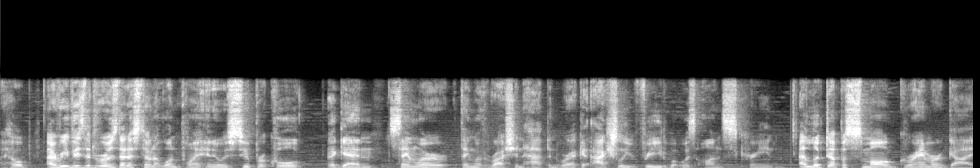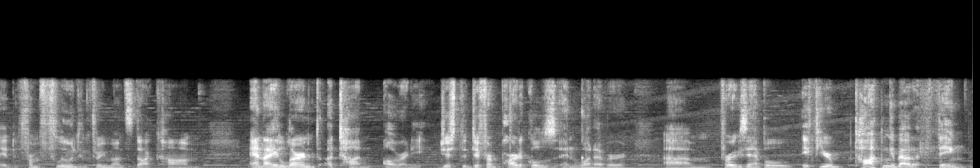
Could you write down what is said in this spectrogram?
I hope. I revisited Rosetta Stone at one point and it was super cool. Again, similar thing with Russian happened where I could actually read what was on screen. I looked up a small grammar guide from fluentin3months.com and I learned a ton already. Just the different particles and whatever. Um, for example, if you're talking about a thing,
